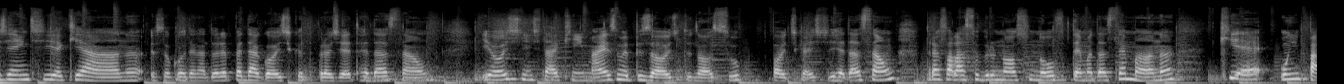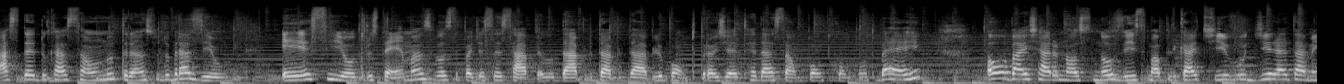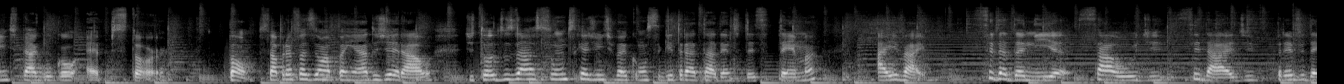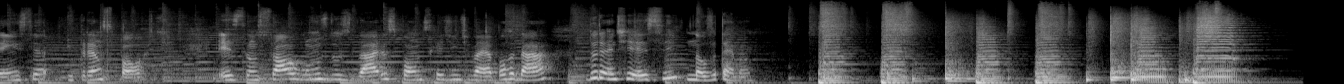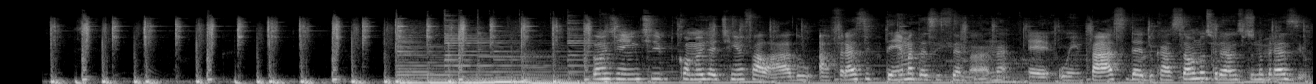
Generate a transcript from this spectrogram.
Oi, gente, aqui é a Ana, eu sou coordenadora pedagógica do projeto Redação e hoje a gente está aqui em mais um episódio do nosso podcast de redação para falar sobre o nosso novo tema da semana, que é o impasse da educação no trânsito do Brasil. Esse e outros temas você pode acessar pelo www.projetoredação.com.br ou baixar o nosso novíssimo aplicativo diretamente da Google App Store. Bom, só para fazer um apanhado geral de todos os assuntos que a gente vai conseguir tratar dentro desse tema, aí vai: cidadania, saúde, cidade, previdência e transporte. Esses são só alguns dos vários pontos que a gente vai abordar durante esse novo tema. Bom, gente, como eu já tinha falado, a frase tema dessa semana é o impasse da educação no trânsito no Brasil.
